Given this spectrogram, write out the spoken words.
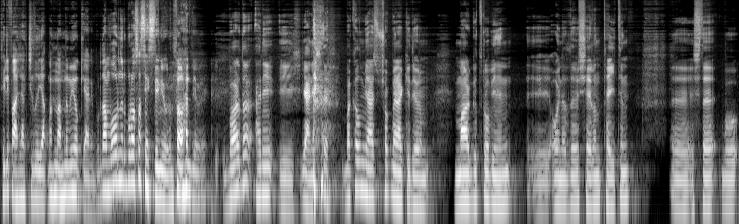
telif ahlakçılığı yapmanın anlamı yok yani. Buradan Warner Bros'a sesleniyorum falan diye. böyle. Bu arada hani e, yani işte bakalım ya çok merak ediyorum Margot Robbie'nin e, oynadığı Sharon Tate'in Ee, işte bu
